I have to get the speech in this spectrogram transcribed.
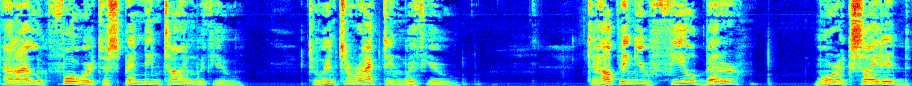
And I look forward to spending time with you, to interacting with you, to helping you feel better, more excited,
